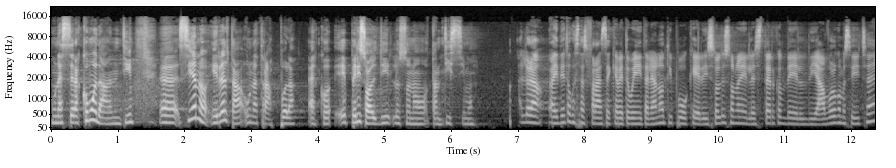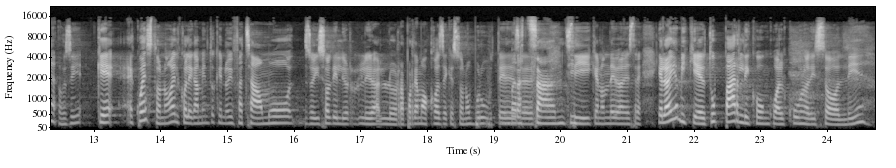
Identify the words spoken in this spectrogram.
un essere accomodanti, eh, siano in realtà una trappola, ecco, e per i soldi lo sono tantissimo. Allora, hai detto questa frase che avete voi in italiano, tipo che i soldi sono l'esterco del diavolo, come si dice? Così? Che è questo, no? Il collegamento che noi facciamo, i soldi li, li, li rapportiamo a cose che sono brutte, imbarazzanti. Sì, che non devono essere. E allora io mi chiedo, tu parli con qualcuno di soldi?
